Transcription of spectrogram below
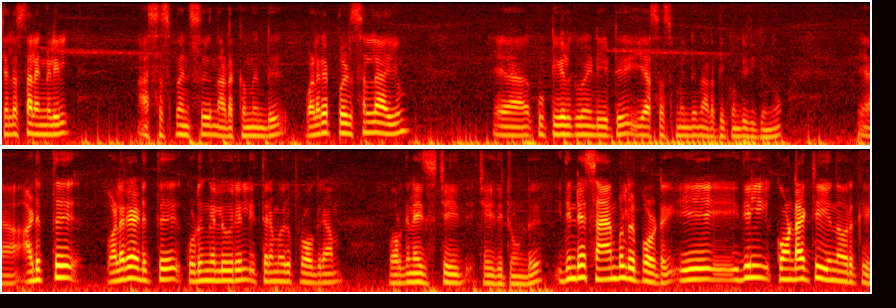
ചില സ്ഥലങ്ങളിൽ അസസ്മെന്റ്സ് നടക്കുന്നുണ്ട്. വളരെ പേഴ്സണലായും കുട്ടികൾക്ക് വേണ്ടിയിട്ട് ഈ അസസ്മെന്റ് നടത്തിക്കൊണ്ടിരിക്കുന്നു. അടുത്ത് വളരെ അടുത്ത് കൊടുങ്ങല്ലൂരിൽ ഇത്തരമൊരു പ്രോഗ്രാം ഓർഗനൈസ് ചെയ്ത് ചെയ്തിട്ടുണ്ട്. ഇതിന്റെ സാമ്പിൾ റിപ്പോർട്ട് ഈ ഇതിൽ കോൺടാക്റ്റ് ചെയ്യുന്നവർക്ക്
